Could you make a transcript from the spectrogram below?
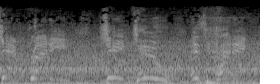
Get ready. G2 is heading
